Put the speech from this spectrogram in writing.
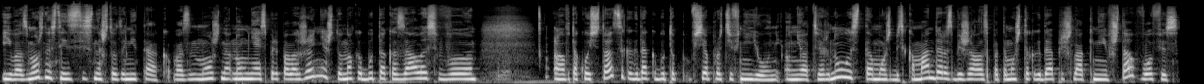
и, возможно, с ней действительно что-то не так. Возможно, но у меня есть предположение, что она как будто оказалась в в такой ситуации, когда как будто все против нее, у нее отвернулась, там, может быть, команда разбежалась, потому что когда я пришла к ней в штаб, в офис,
